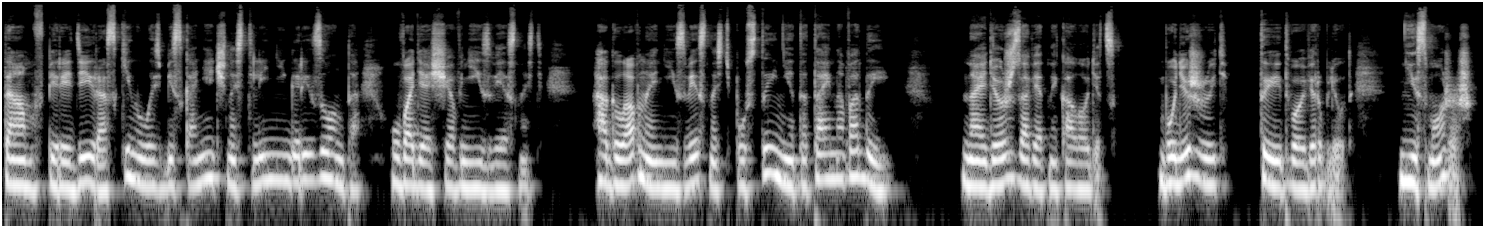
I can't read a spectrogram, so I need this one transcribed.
Там впереди раскинулась бесконечность линий горизонта, уводящая в неизвестность. А главная неизвестность пустыни это тайна воды. Найдешь заветный колодец, будешь жить, ты и твой верблюд. Не сможешь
